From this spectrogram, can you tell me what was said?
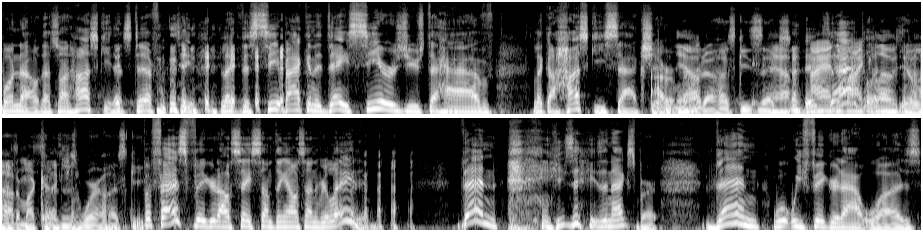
Well, no, that's not husky. That's different. See, like the Se- back in the day, Sears used to have like a husky section. I remember Yep. the husky Yeah. section. I had to buy clothes. Yeah, a the lot of my cousins section. wear a husky. But Fast figured I'll say something else unrelated. then he's a, he's an expert. Then what we figured out was,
